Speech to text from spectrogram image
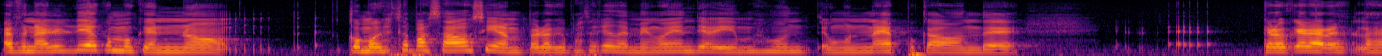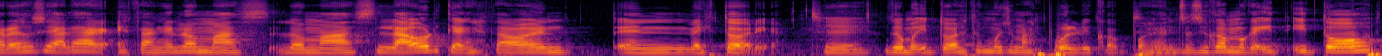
al final del día como que no, como que esto ha pasado siempre, lo que pasa es que también hoy en día vivimos en una época donde creo que las redes sociales están en lo más, lo más loud que han estado en, en la historia. Sí. y todo esto es mucho más público. Pues entonces como que, y, todos,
